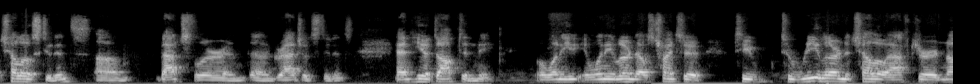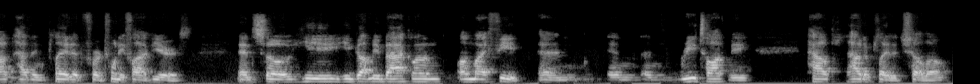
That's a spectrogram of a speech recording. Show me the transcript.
cello students, um, bachelor and uh, graduate students, and he adopted me. When he when he learned I was trying to to to relearn the cello after not having played it for 25 years, and so he he got me back on on my feet and and, and retaught me how how to play the cello,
